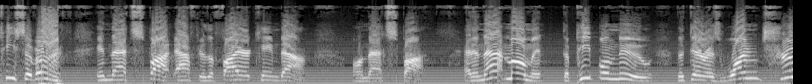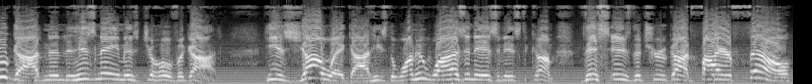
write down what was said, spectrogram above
piece of earth in that spot after the fire came down on that spot. And in that moment, the people knew that there is one true God, and his name is Jehovah God. He is Yahweh God. He's the one who was and is and is to come. This is the true God. Fire fell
